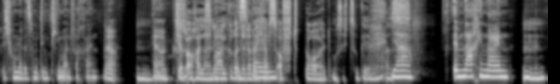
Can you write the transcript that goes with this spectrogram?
ich hole mir das mit dem Team einfach rein. Ja. Mhm. ja ich habe auch alleine Smart. gegründet, aber ich habe es oft bereut, muss ich zugeben. Also ja, im Nachhinein mhm.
